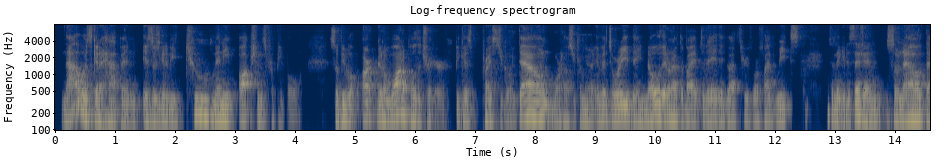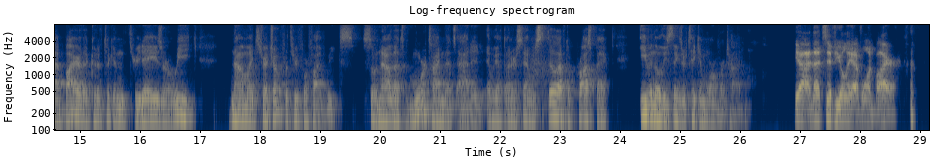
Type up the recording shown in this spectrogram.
Now, what's going to happen is there's going to be too many options for people. So people aren't going to want to pull the trigger because prices are going down, more houses are coming out of inventory. They know they don't have to buy it today. They've got three, four, five weeks to make a decision. So now that buyer that could have taken three days or a week now might stretch out for three, four, five weeks. So now that's more time that's added. And we have to understand we still have to prospect, even though these things are taking more of our time. Yeah. And that's if you only have one buyer.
